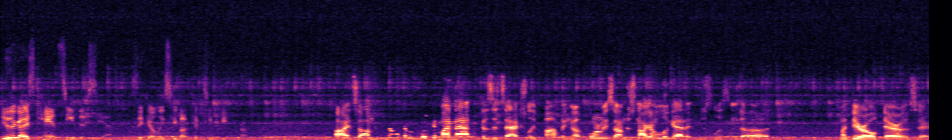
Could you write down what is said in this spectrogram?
The other guys can't see this yet because they can only see about 15 feet in front. them. All right, so I'm just not going to look at my map because it's actually popping up for me. So I'm just not going to look at it and just listen to uh, my dear old Daros there.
